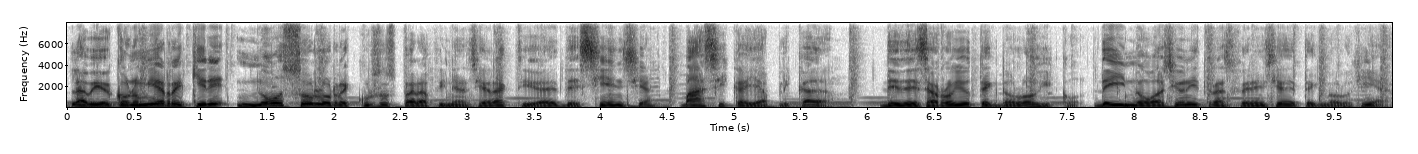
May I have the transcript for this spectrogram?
La bioeconomía requiere no solo recursos para financiar actividades de ciencia básica y aplicada, de desarrollo tecnológico, de innovación y transferencia de tecnología,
